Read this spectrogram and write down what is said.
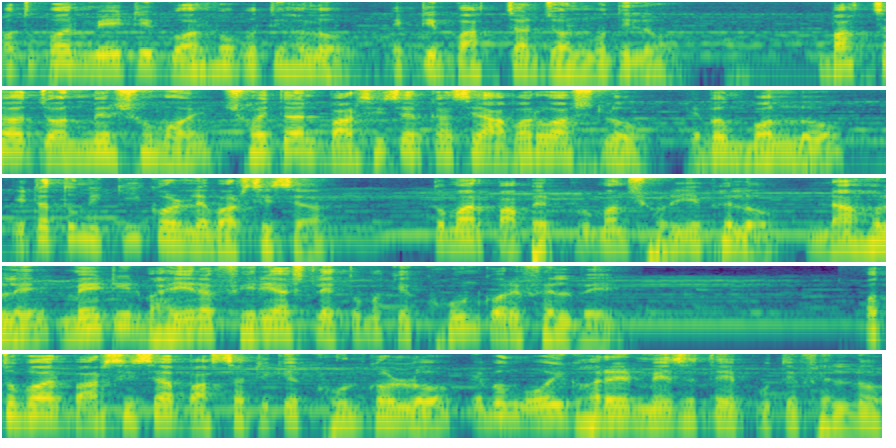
অতপর মেয়েটি গর্ভবতী হলো, একটি বাচ্চার জন্ম দিল। বাচ্চা জন্মের সময় শয়তান বার্সিসের কাছে আবারও আসলো এবং বলল এটা তুমি কি করলে, বার্সিসা? তোমার পাপের প্রমাণ সরিয়ে ফেলো, না হলে মেয়েটির ভাইয়েরা ফিরে আসলে তোমাকে খুন করে ফেলবে। অতবার বার্সিসা বাচ্চাটিকে খুন করল এবং ওই ঘরের মেঝেতে পুঁতে ফেলল।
